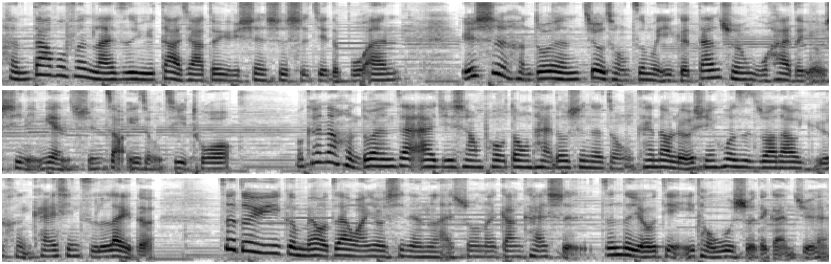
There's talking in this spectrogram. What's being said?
很大部分来自于大家对于现实世界的不安，于是很多人就从这么一个单纯无害的游戏里面寻找一种寄托。我看到很多人在 IG 上 po 动态，都是那种看到流星或是抓到鱼很开心之类的。这对于一个没有在玩游戏的人来说呢，刚开始真的有点一头雾水的感觉。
